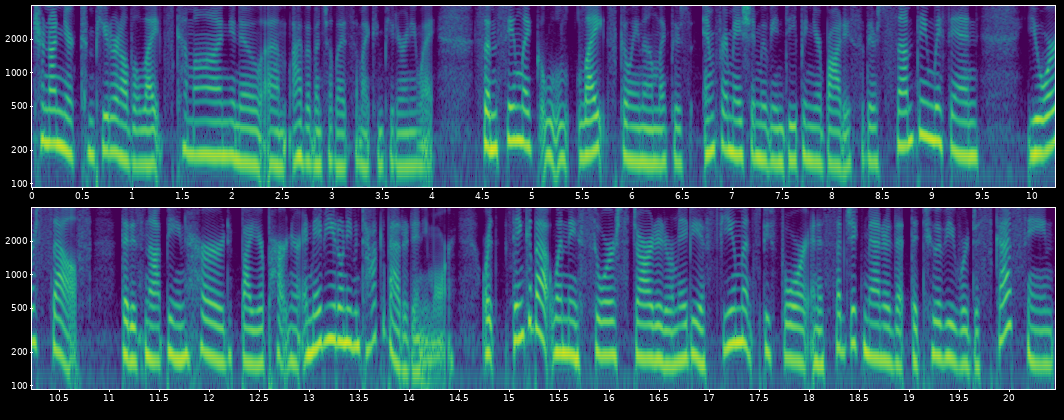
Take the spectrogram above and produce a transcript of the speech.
turn on your computer and all the lights come on, you know, um, I have a bunch of lights on my computer anyway. So I'm seeing like l- lights going on, like there's information moving deep in your body. So there's something within yourself that is not being heard by your partner, and maybe you don't even talk about it anymore. Or think about when the sores started, or maybe a few months before, and a subject matter that the two of you were discussing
